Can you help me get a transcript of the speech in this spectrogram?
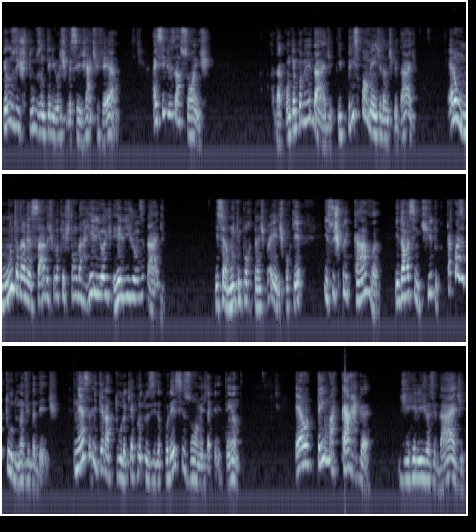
pelos estudos anteriores que vocês já tiveram, as civilizações da contemporaneidade e principalmente da antiguidade eram muito atravessadas pela questão da religiosidade. Isso era muito importante para eles, porque isso explicava e dava sentido para quase tudo na vida deles. Nessa literatura que é produzida por esses homens daquele tempo, ela tem uma carga de religiosidade,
